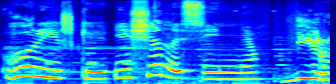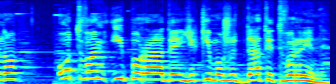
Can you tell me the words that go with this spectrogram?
горішки і ще насіння. Вірно. От вам і поради, які можуть дати тварини.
